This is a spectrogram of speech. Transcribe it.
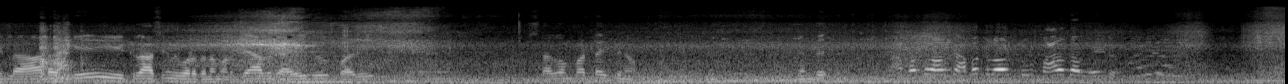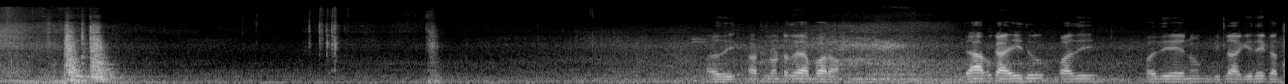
ఇట్లా ఆటోకి క్రాసింగ్లు కొడుతున్నాం మనం. యాభై ఐదు పది. సగం పట్ట అయిపోయినాం. అంతే. అది అట్లుంటుంది వ్యాపారం. యాభైకి ఐదు పది పదిహేను ఇట్లా ఇదే కథ.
